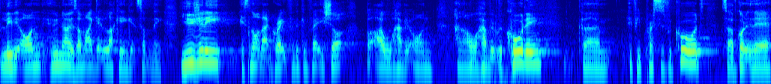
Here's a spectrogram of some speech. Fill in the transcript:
leave it on. Who knows? I might get lucky and get something. Usually it's not that great for the confetti shot, but I will have it on and I will have it recording. Um, if he presses record, so I've got it there.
